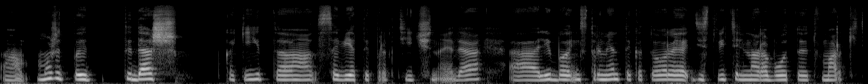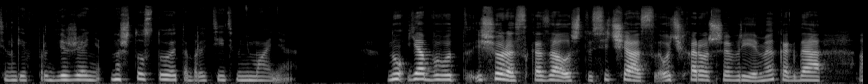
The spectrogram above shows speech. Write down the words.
А, Может быть, ты дашь какие-то советы практичные, да, либо инструменты, которые действительно работают в маркетинге, в продвижении. На что стоит обратить внимание? Ну, я бы вот еще раз сказала, что сейчас очень хорошее время, когда, э,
